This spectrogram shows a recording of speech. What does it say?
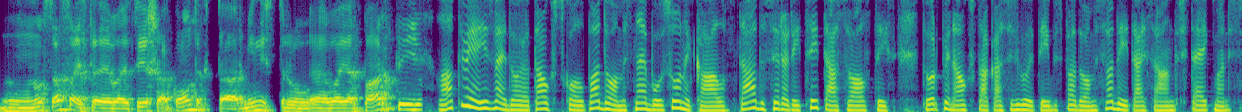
nu, sasaistē vai ciešā kontaktā ar ministru eh, vai ar partiju. Latvijai izveidojot augstskolu padomes nebūs unikāla. Tādas ir arī citās valstīs, turpina augstākās izglītības padomes vadītājs Andris Teikmanis.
